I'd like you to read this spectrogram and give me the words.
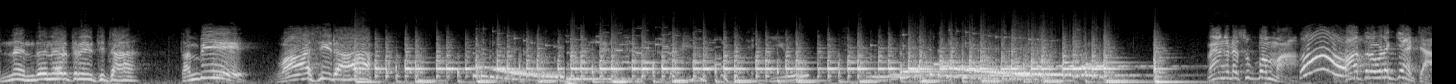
என்ன இந்த நேரத்துல நிறுத்திட்டான்? தம்பி வாசிடா. வேங்கட சுப்பம்மா. பாத்திரம் விளக்கியாச்சா.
